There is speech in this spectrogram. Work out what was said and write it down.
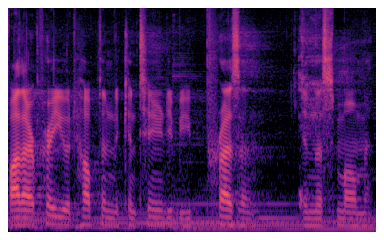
Father, I pray you would help them to continue to be present in this moment.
